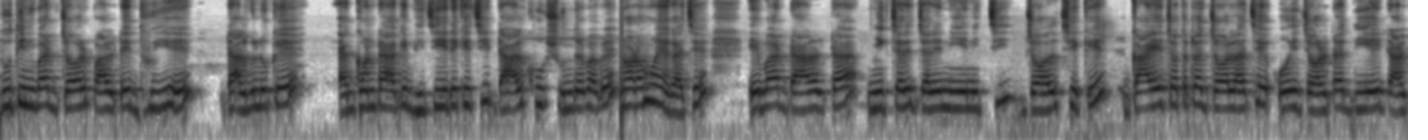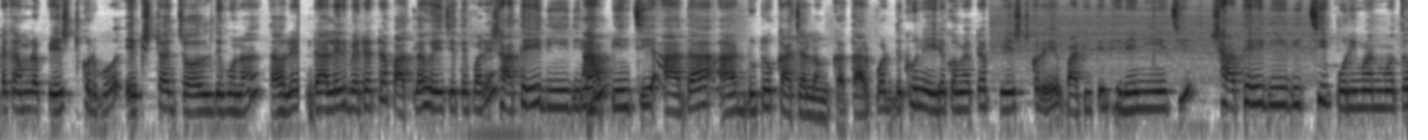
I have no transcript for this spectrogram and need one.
দু তিনবার জল পাল্টে ধুয়ে ডালগুলোকে এক ঘণ্টা আগে ভিজিয়ে রেখেছি। ডাল খুব সুন্দরভাবে নরম হয়ে গেছে। এবার ডালটা মিক্সচারের জারে নিয়ে নিচ্ছি। জল ছেঁকে গায়ে যতটা জল আছে ওই জলটা দিয়েই ডালটাকে আমরা পেস্ট করব। এক্সট্রা জল দেব না তাহলে ডালের ব্যাটারটা পাতলা হয়ে যেতে পারে। সাথেই দিয়ে দিলাম হাফ ইঞ্চি আদা আর দুটো কাঁচা লঙ্কা। তারপর দেখুন এইরকম একটা পেস্ট করে বাটিতে ঢেলে নিয়েছি। সাথেই দিয়ে দিচ্ছি পরিমাণ মতো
